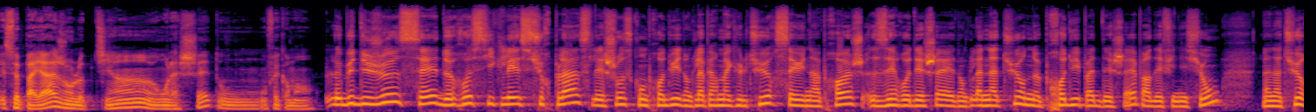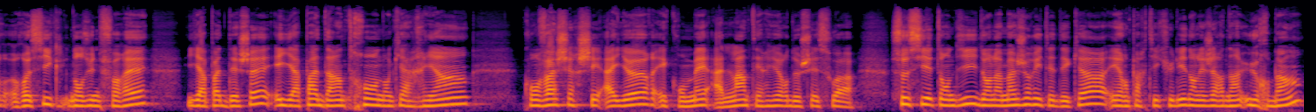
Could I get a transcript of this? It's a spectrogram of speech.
Et ce paillage, on l'obtient, on l'achète, on, fait comment? Le but du jeu, c'est de recycler sur place les choses qu'on produit. Donc la permaculture, c'est une approche zéro déchet. Donc la nature ne produit pas de déchets par définition. La nature recycle dans une forêt, il n'y a pas de déchets et il n'y a pas d'intrants, donc il n'y a rien qu'on va chercher ailleurs et qu'on met à l'intérieur de chez soi. Ceci étant dit, dans la majorité des cas, et en particulier dans les jardins urbains,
